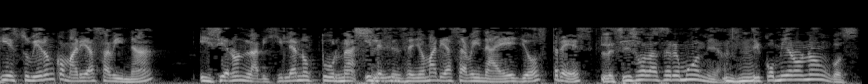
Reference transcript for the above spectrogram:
y estuvieron con María Sabina, hicieron la vigilia nocturna Sí. y les enseñó María Sabina a ellos tres. Les hizo la ceremonia y comieron hongos.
